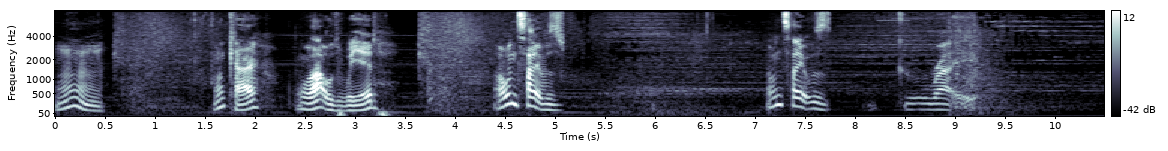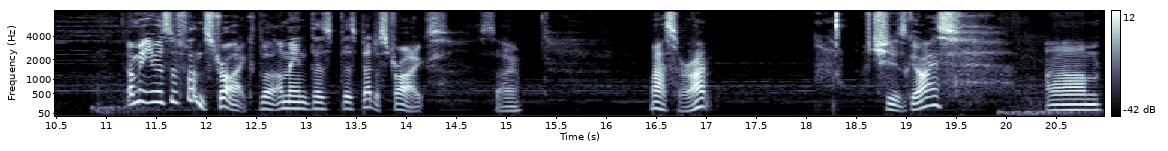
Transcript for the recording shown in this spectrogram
Hmm. Okay. Well, that was weird. I wouldn't say it was. I wouldn't say it was great. I mean, it was a fun strike, but I mean, there's there's better strikes, so that's all right. Cheers, guys. Um,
